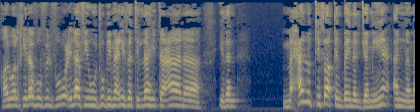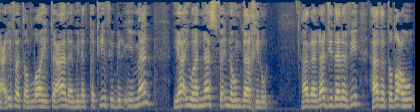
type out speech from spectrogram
قال والخلاف في الفروع لا في وجوب معرفة الله تعالى. إذا محل اتفاق بين الجميع أن معرفة الله تعالى من التكليف بالإيمان يا أيها الناس فإنهم داخلون. هذا لا جدال فيه هذا تضعه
